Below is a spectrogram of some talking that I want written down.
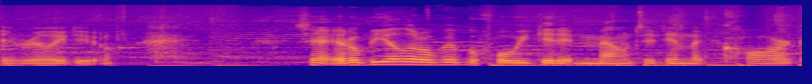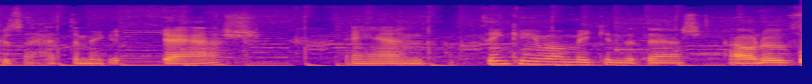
They really do. so yeah, it'll be a little bit before we get it mounted in the car because I have to make a dash. And I'm thinking about making the dash out of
